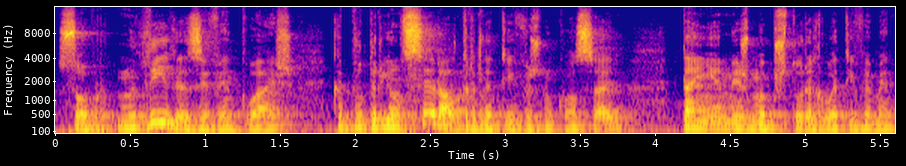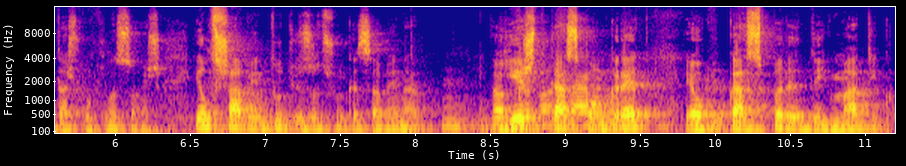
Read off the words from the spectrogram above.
sobre medidas eventuais que poderiam ser alternativas no Conselho, tem a mesma postura relativamente às populações. Eles sabem tudo e os outros nunca sabem nada. Hum, e este caso concreto é o caso paradigmático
